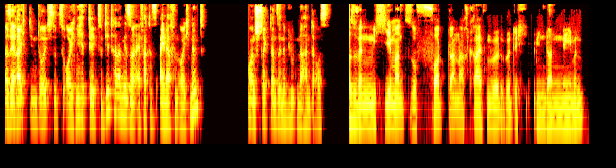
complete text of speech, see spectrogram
Also er reicht den Dolch so zu euch, nicht jetzt direkt zu dir, Talamir, sondern einfach, dass einer von euch nimmt und streckt dann seine blutende Hand aus. Also wenn nicht jemand sofort danach greifen würde, würde ich ihn dann nehmen.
